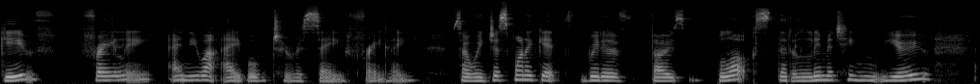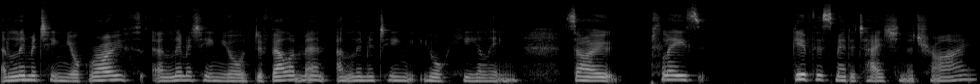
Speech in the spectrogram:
give freely and you are able to receive freely. So we just want to get rid of those blocks that are limiting you, are limiting your growth, are limiting your development, are limiting your healing. So please give this meditation a try.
